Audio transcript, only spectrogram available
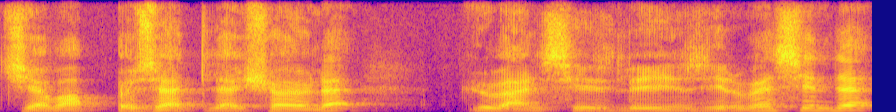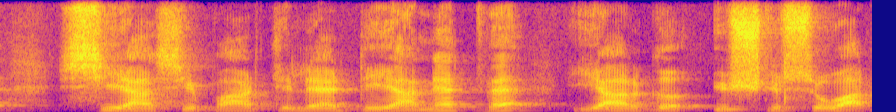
Cevap özetle şöyle, güvensizliğin zirvesinde siyasi partiler, diyanet ve yargı üçlüsü var.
